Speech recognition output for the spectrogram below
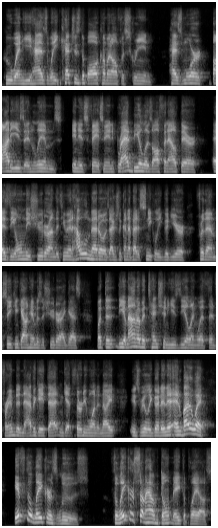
who, when he has when he catches the ball coming off a screen, has more bodies and limbs in his face. I mean, Brad Beal is often out there as the only shooter on the team, and Raul Neto has actually kind of had a sneakily good year for them, so you can count him as a shooter, I guess. But the the amount of attention he's dealing with, and for him to navigate that and get 31 a night is really good. And and by the way, if the Lakers lose, if the Lakers somehow don't make the playoffs,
